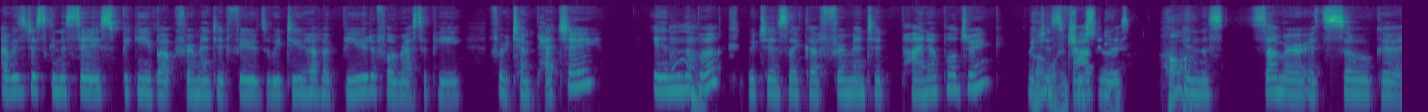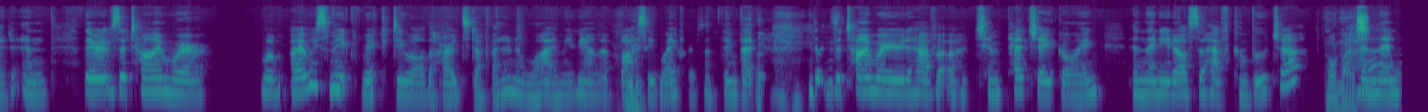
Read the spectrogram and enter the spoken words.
I was just going to say, speaking about fermented foods, we do have a beautiful recipe for tepache in mm. the hmm. book, which is like a fermented pineapple drink, which oh, is fabulous. Huh. In the summer, it's so good. And there was a time where, well, I always make Rick do all the hard stuff. I don't know why. Maybe I'm a bossy wife or something. But there was a time where he would have a tepache going, and then he'd also have kombucha Oh, nice. And then,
